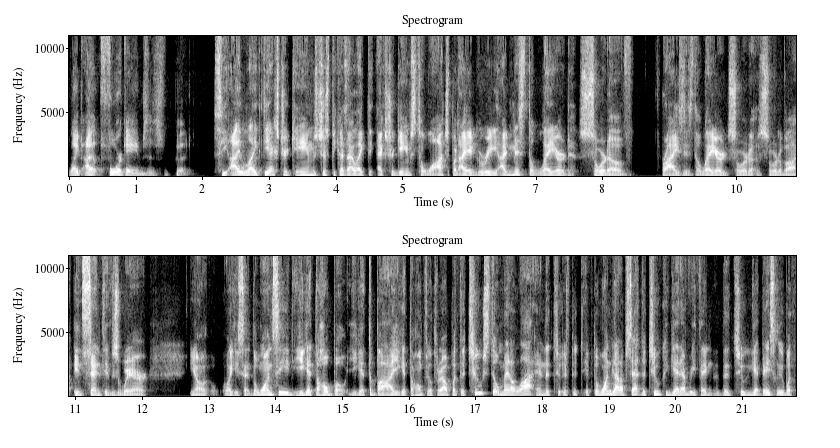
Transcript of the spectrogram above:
Like I, four games is good. See, I like the extra games just because I like the extra games to watch, but I agree. I miss the layered sort of prizes, the layered sort of sort of uh, incentives where, you know, like you said, the one seed you get the whole boat, you get the bye, you get the home field throughout, but the two still meant a lot. And the two, if the if the one got upset, the two could get everything. The two could get basically what.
